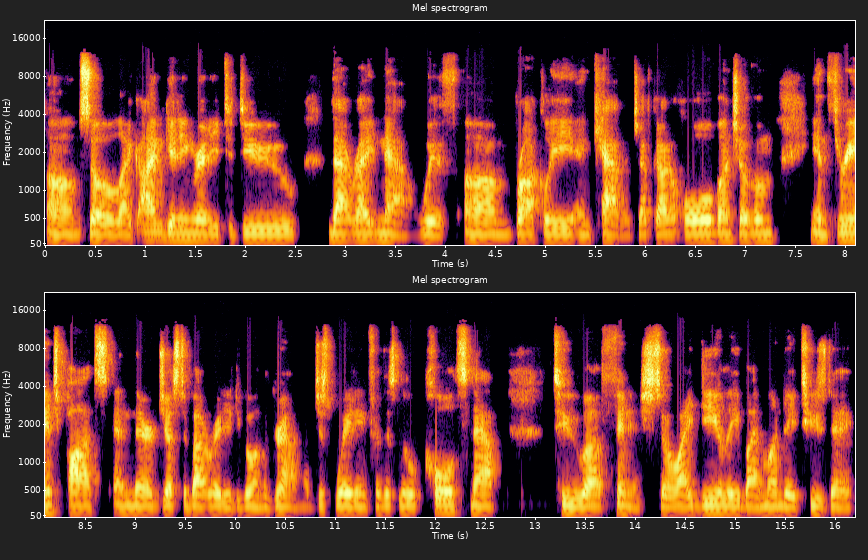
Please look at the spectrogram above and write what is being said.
Um, so like I'm getting ready to do that right now with um, broccoli and cabbage. I've got a whole bunch of them in three inch pots and they're just about ready to go on the ground. I'm just waiting for this little cold snap to uh, finish. So ideally by Monday, Tuesday,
